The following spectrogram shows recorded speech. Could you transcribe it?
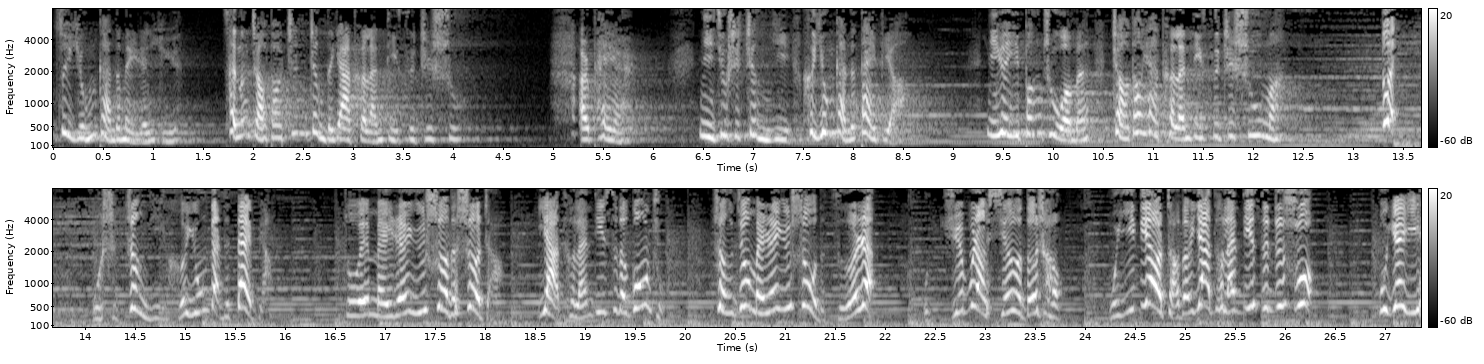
最勇敢的美人鱼，才能找到真正的亚特兰蒂斯之书。而佩尔，你就是正义和勇敢的代表。你愿意帮助我们找到亚特兰蒂斯之书吗？对，我是正义和勇敢的代表。作为美人鱼社的社长，亚特兰蒂斯的公主，拯救美人鱼是我的责任。我绝不让邪恶得逞。我一定要找到亚特兰蒂斯之书。我愿意。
